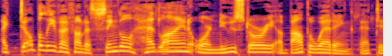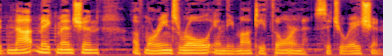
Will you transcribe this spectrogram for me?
I don't believe I found a single headline or news story about the wedding that did not make mention of Maureen's role in the Monty Thorne situation.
